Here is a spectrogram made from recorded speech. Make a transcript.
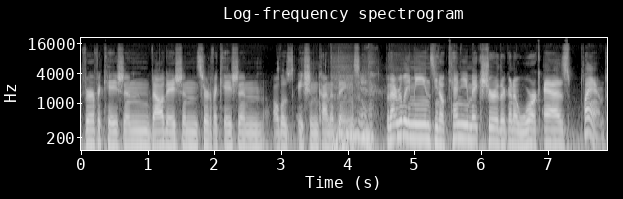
verification, validation, certification, all those Asian kind of things. But that really means, you know, can you make sure they're going to work as planned?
